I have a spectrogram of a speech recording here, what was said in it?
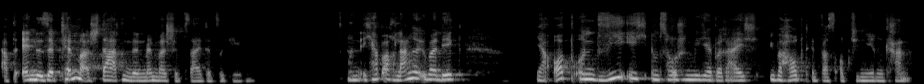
ab Ende September startenden Membership-Seite zu geben. Und ich habe auch lange überlegt, ja, ob und wie ich im Social-Media-Bereich überhaupt etwas optimieren kann.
